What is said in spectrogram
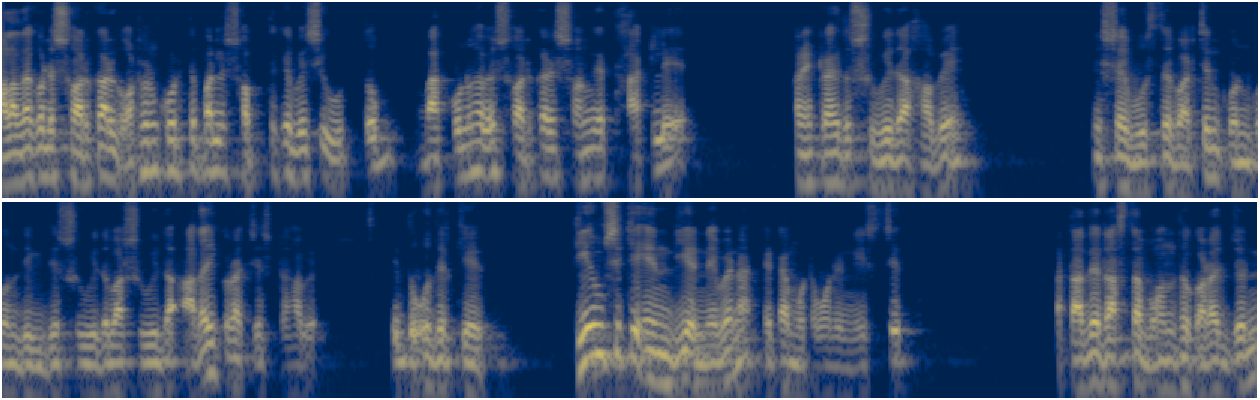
আলাদা করে সরকার গঠন করতে পারলে সব থেকে বেশি উত্তম বা কোনোভাবে সরকারের সঙ্গে থাকলে অনেকটা হয়তো সুবিধা হবে। নিশ্চয়ই বুঝতে পারছেন কোন কোন দিক দিয়ে সুবিধা বা সুবিধা আদায় করার চেষ্টা হবে। কিন্তু ওদেরকে টিএমসি কে এনডিএ নেবে না, এটা মোটামুটি নিশ্চিত। আর তাদের রাস্তা বন্ধ করার জন্য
